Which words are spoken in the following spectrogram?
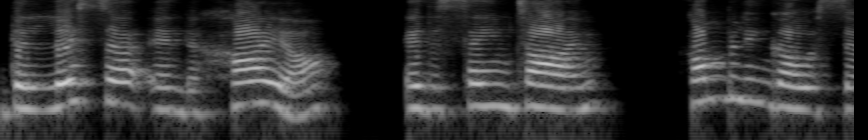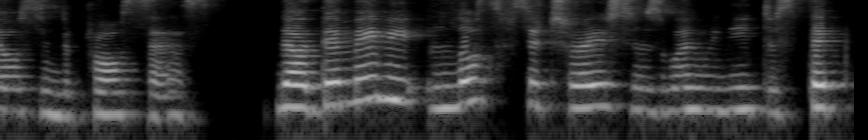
the lesser and the higher at the same time, humbling ourselves in the process. Now, there may be lots of situations when we need to step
